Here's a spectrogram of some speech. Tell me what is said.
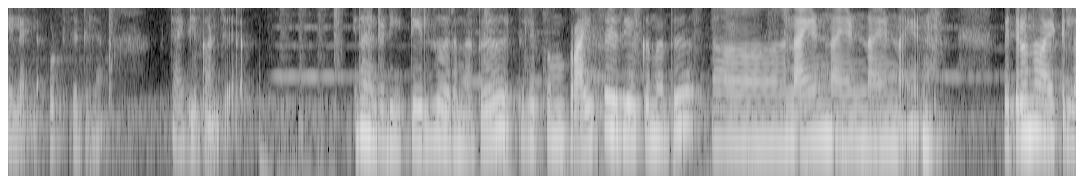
ഇല്ല ഇല്ല പൊട്ടിച്ചിട്ടില്ല. ടാഗിൽ കാണിച്ചു തരാം. ഇതാ എന്റെ ഡീറ്റെയിൽസ് വരുന്നത്. ഇതിലിപ്പം പ്രൈസ് എഴുതിയേക്കുന്നത് നയൻ നയൻ നയൻ നയൻ. അപ്പോൾ ഇത്രയൊന്നും ആയിട്ടില്ല.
